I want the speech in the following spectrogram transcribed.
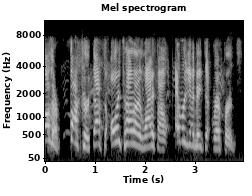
motherfucker! That's the only time in my life I'll ever get to make that reference.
